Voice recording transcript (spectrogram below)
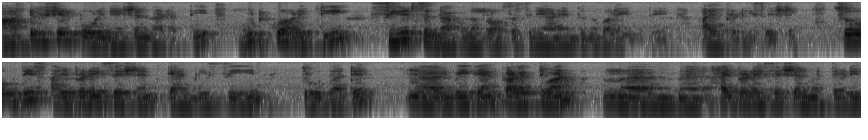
ആർട്ടിഫിഷ്യൽ പോളിനേഷൻ നടത്തി ഗുഡ് ക്വാളിറ്റി സീഡ്സ് ഉണ്ടാക്കുന്ന പ്രോസസ്സിനെയാണ് എന്തെന്ന് പറയുന്നത്? Hybridization so this hybridization can be seen through that we can collect collect hybridization method ഈ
